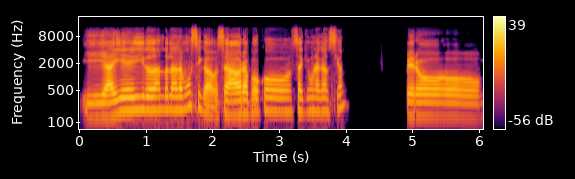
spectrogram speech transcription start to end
y ahí he ido dándole a la música, o sea, ahora poco saqué una canción, pero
